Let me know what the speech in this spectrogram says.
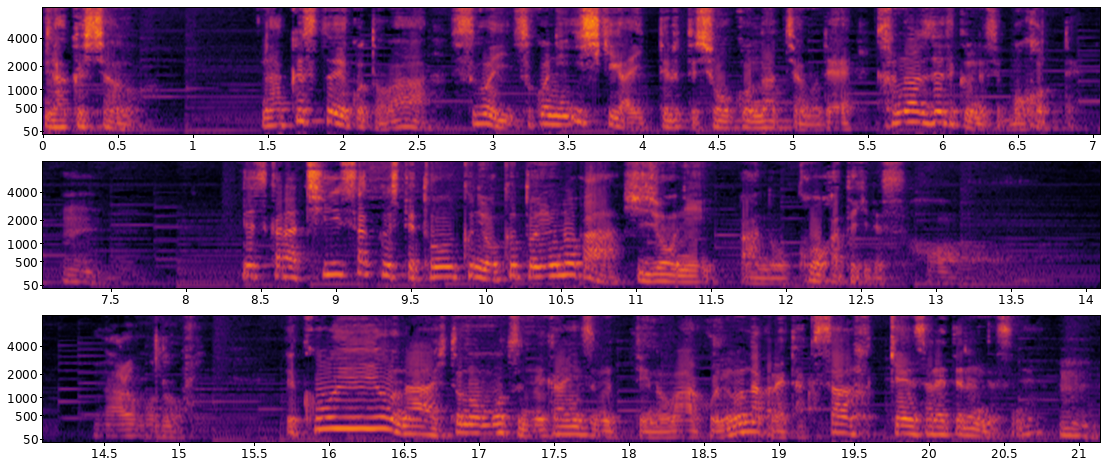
なくしちゃうのは。なくすということは、すごいそこに意識がいってるって証拠になっちゃうので、必ず出てくるんですよ、ボコって。うん。ですから、小さくして遠くに置くというのが非常に、あの、効果的です。はあ。なるほど。で、こういうような人の持つメカニズムっていうのは、こう世の中でたくさん発見されてるんですね。うん。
